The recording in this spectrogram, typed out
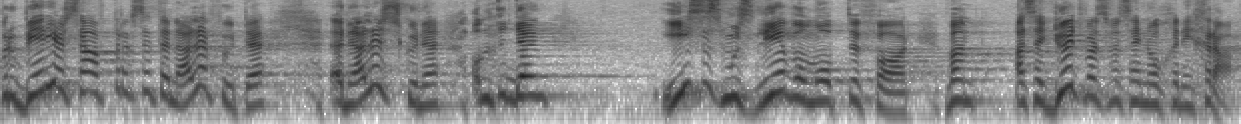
probeer jouself terugsit in hulle voete, in hulle skoene om te dink Jesus moes lewe om op te vaar, want as hy dood was, was hy nog in die graf.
